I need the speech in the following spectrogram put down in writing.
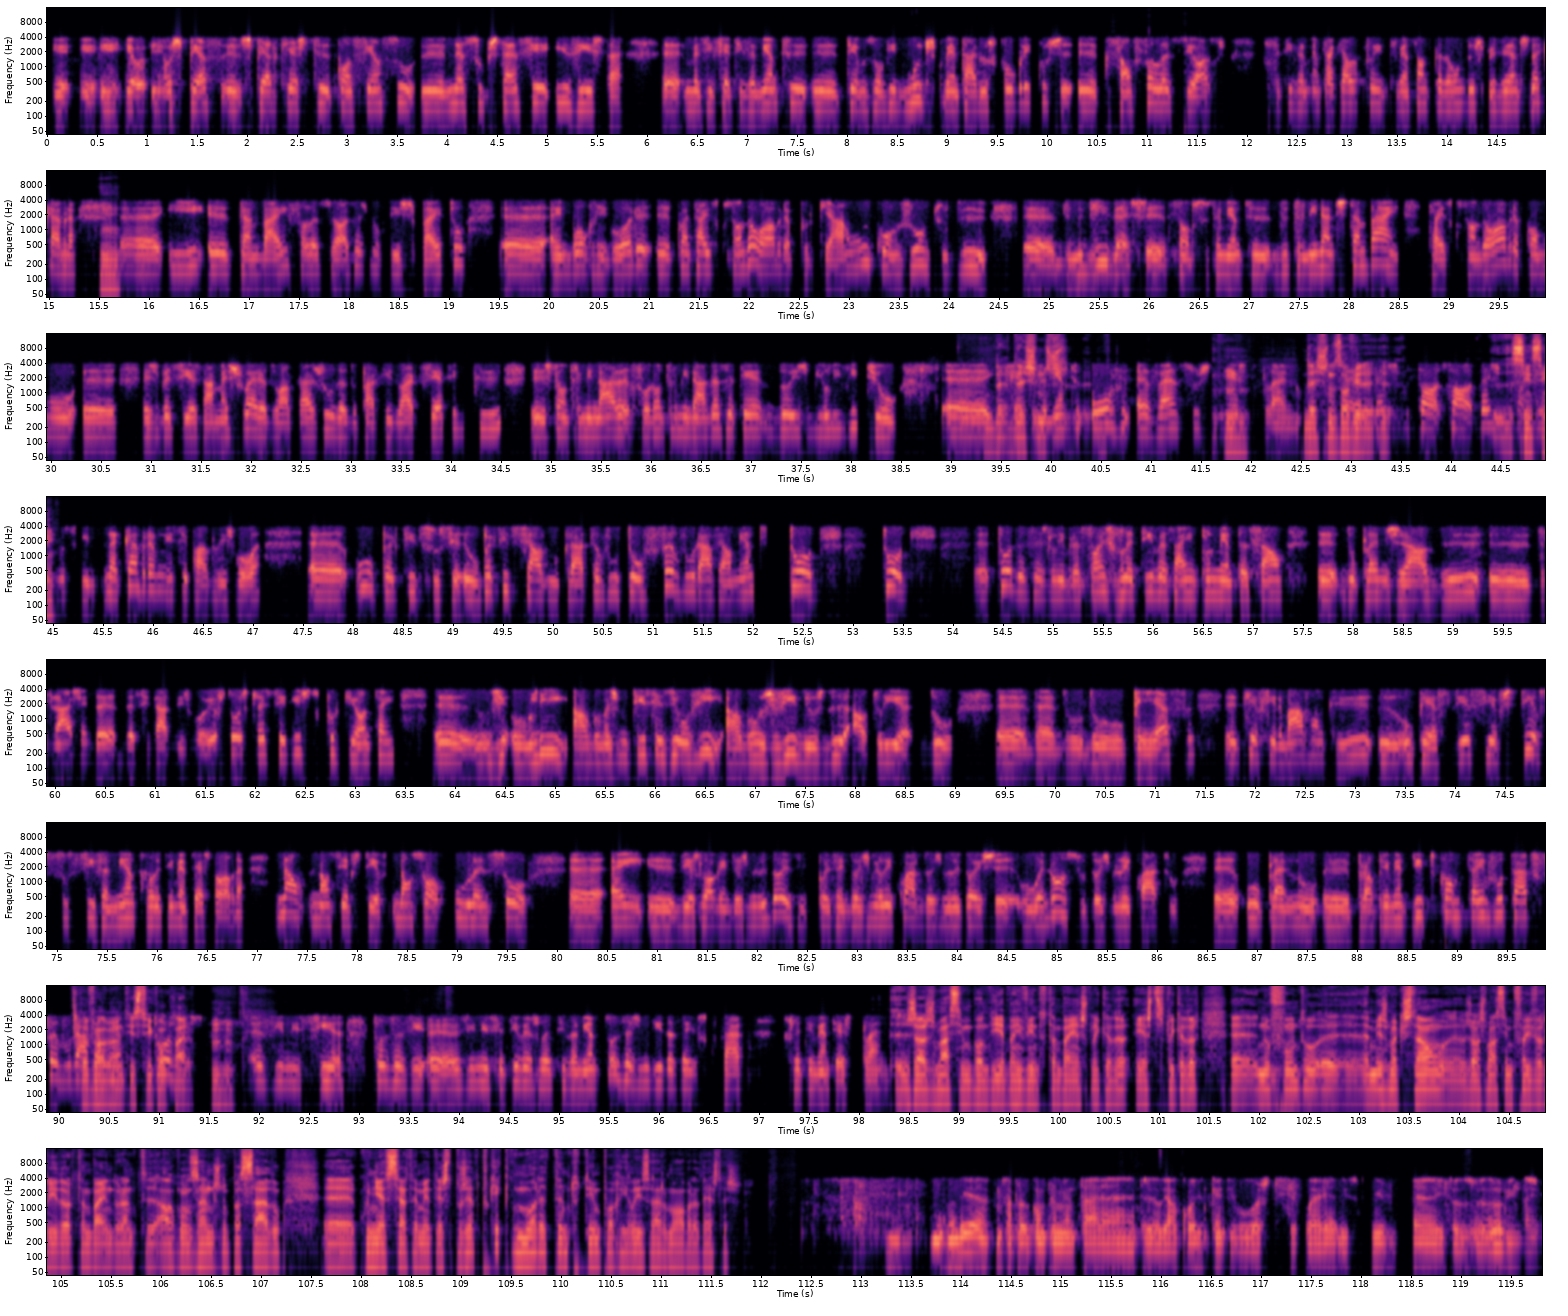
Eu, eu espero, espero, que este consenso eh, na substância exista, eh, mas efetivamente eh, temos ouvido muitos comentários públicos que são falaciosos relativamente àquela que foi a intervenção de cada um dos presidentes da Câmara. Hum. Uh, e uh, também falaciosas no que diz respeito, uh, em bom rigor, quanto à execução da obra, porque há um conjunto de, de medidas que são absolutamente determinantes também para a execução da obra, como as bacias da Ameixoeira, do Alto da Ajuda, do Parque Eduardo VII, que estão terminar, foram terminadas até 2021. Uh, de efetivamente, houve avanços hum. neste plano. Deixe-nos ouvir. Uh, deixe só, só, deixe sim, só sim. o seguinte: na Câmara Municipal de Lisboa, uh, o, Partido Social, o Partido Social Democrata votou favoravelmente todos, todos eh, todas as deliberações relativas à implementação eh, do Plano Geral de eh, Drenagem da, da, cidade de Lisboa. Eu estou a esclarecer isto porque ontem li algumas notícias e ouvi alguns vídeos de autoria do, do PS que afirmavam que o PSD se absteve sucessivamente relativamente a esta obra. Não, não se absteve, não só o lançou em, desde logo em 2002 e depois em 2004, 2005, 2002 o anúncio, 2004 o plano propriamente dito, como tem votado favoravelmente, isso ficou todas, claro. Uhum. as, inicia, todas as, as iniciativas relativamente, todas as medidas a executar relativamente a este plano. Jorge Máximo, bom dia, bem-vindo também a, explicador, a este explicador. No fundo, a mesma questão, Jorge Máximo foi vereador também durante alguns anos no passado, conhece certamente este projeto. Porquê é que demora tanto tempo a realizar uma obra destas? Bom dia, começar por cumprimentar a Teresa Leal Coelho, quem tive o gosto de ser colega de executivo, e todos os ouvintes.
